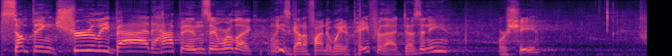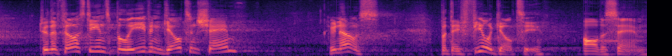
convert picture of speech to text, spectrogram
Something truly bad happens, and we're like, well, he's got to find a way to pay for that, doesn't he? Or she? Do the Philistines believe in guilt and shame? Who knows? But they feel guilty all the same.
